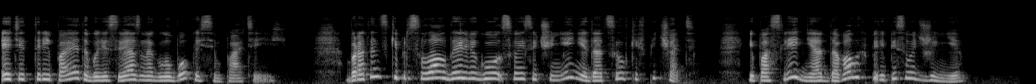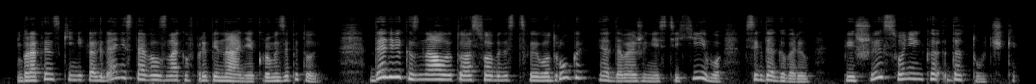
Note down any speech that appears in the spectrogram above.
Эти три поэта были связаны глубокой симпатией. Боротынский присылал Дельвигу свои сочинения до отсылки в печать, и последний отдавал их переписывать жене. Боротынский никогда не ставил знаков препинания, кроме запятой. Дельвик знал эту особенность своего друга и, отдавая жене стихи его, всегда говорил «пиши, Соненька, до точки».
